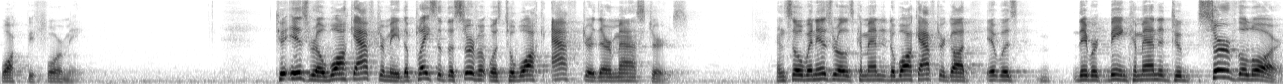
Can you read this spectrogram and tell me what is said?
Walk before me. To Israel, walk after me. The place of the servant was to walk after their masters. And so when Israel is commanded to walk after God, it was they were being commanded to serve the Lord.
